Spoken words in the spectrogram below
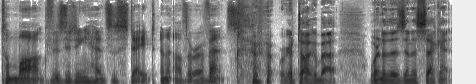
to mark visiting heads of state and other events. We're going to talk about one of those in a second.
